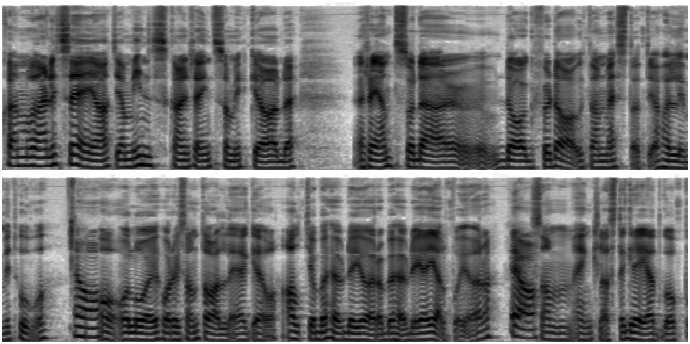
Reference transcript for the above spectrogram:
kan nog ärligt säga att jag minns kanske inte så mycket av det rent sådär eh, dag för dag, utan mest att jag höll i mitt huvud. Ja. Och, och låg i horisontalläge och allt jag behövde göra behövde jag hjälp att göra. Ja. Som enklaste grej att gå upp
